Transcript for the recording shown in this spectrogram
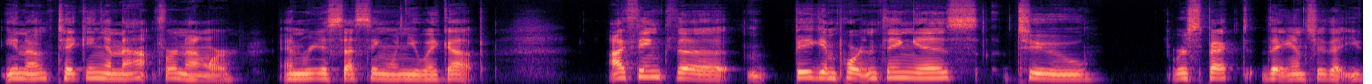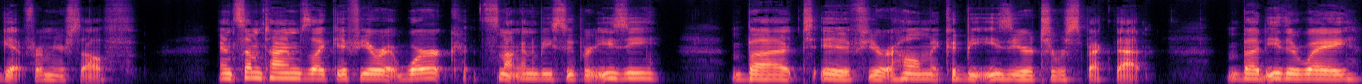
you know, taking a nap for an hour and reassessing when you wake up. I think the big important thing is to respect the answer that you get from yourself. And sometimes, like if you're at work, it's not going to be super easy. But if you're at home, it could be easier to respect that. But either way,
